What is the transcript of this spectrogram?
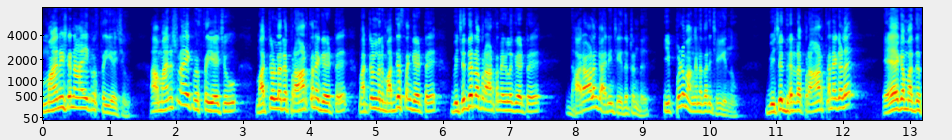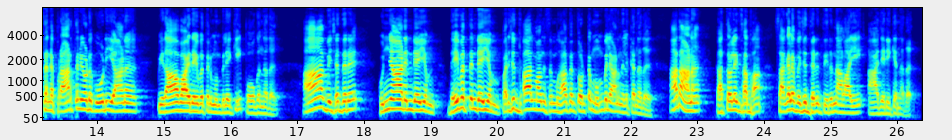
മനുഷ്യനായ ക്രിസ്തയേശു ആ മനുഷ്യനായ ക്രിസ്തയേശു മറ്റുള്ളവരുടെ പ്രാർത്ഥന കേട്ട് മറ്റുള്ളവരുടെ മധ്യസ്ഥം കേട്ട് വിശുദ്ധരുടെ പ്രാർത്ഥനകൾ കേട്ട് ധാരാളം കാര്യം ചെയ്തിട്ടുണ്ട്. ഇപ്പോഴും അങ്ങനെ തന്നെ ചെയ്യുന്നു. വിശുദ്ധരുടെ പ്രാർത്ഥനകൾ ഏക മധ്യസ്ഥന്റെ പ്രാർത്ഥനയോട് കൂടിയാണ് പിതാവായ ദൈവത്തിന് മുമ്പിലേക്ക് പോകുന്നത്. ആ വിശുദ്ധർ കുഞ്ഞാടിന്റെയും ദൈവത്തിന്റെയും പരിശുദ്ധാത്മാവിന് സിംഹാസനം തൊട്ട് മുമ്പിലാണ് നിൽക്കുന്നത്. അതാണ് കത്തോലിക് സഭ സകല വിശുദ്ധരും തിരുനാളായി ആചരിക്കുന്നത്.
